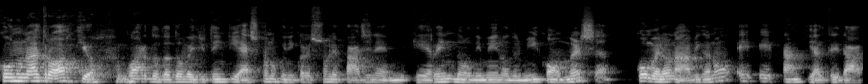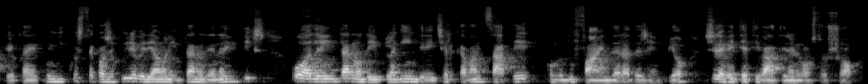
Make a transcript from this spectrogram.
Con un altro occhio guardo da dove gli utenti escono, quindi quali sono le pagine che rendono di meno del mio e-commerce come lo navigano e, e, tanti altri dati, ok? Quindi queste cose qui le vediamo all'interno di Analytics o all'interno dei plugin di ricerca avanzati come DoFinder, ad esempio, se li avete attivati nel vostro shop.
